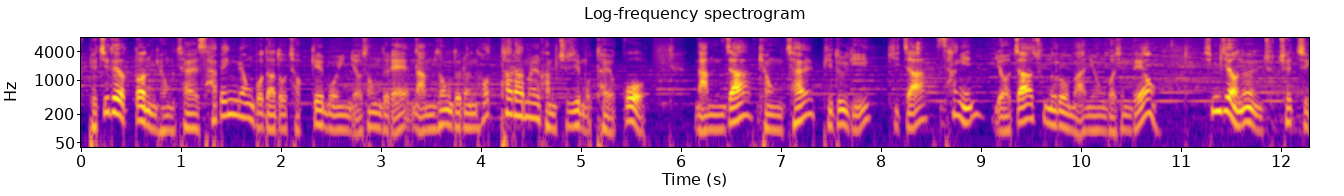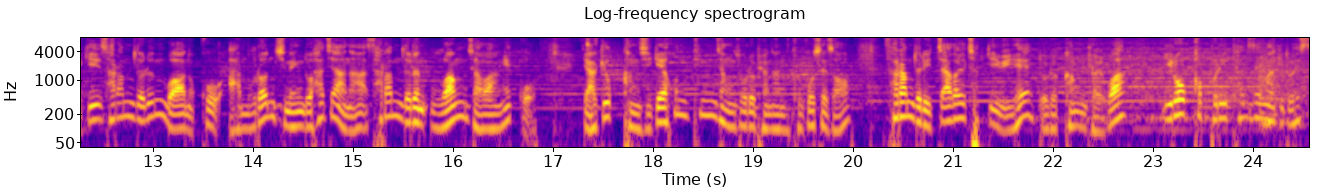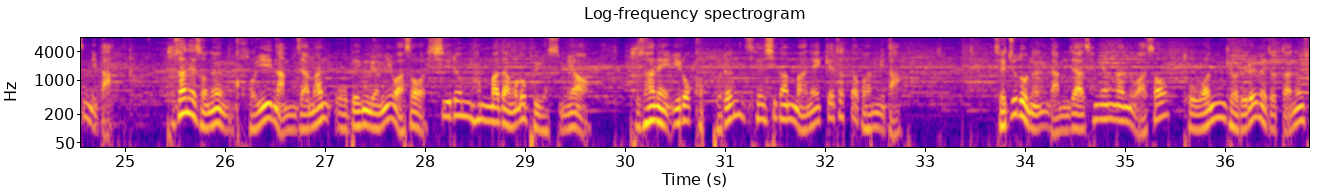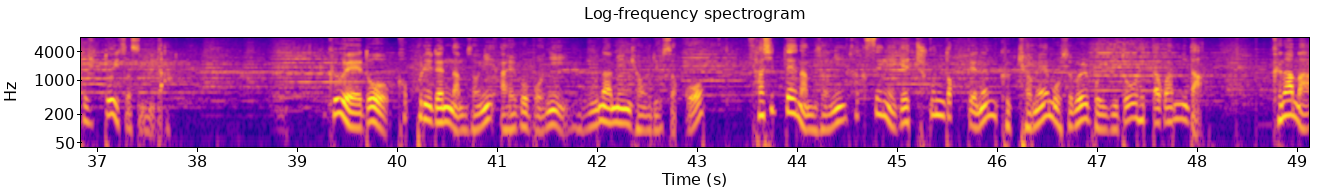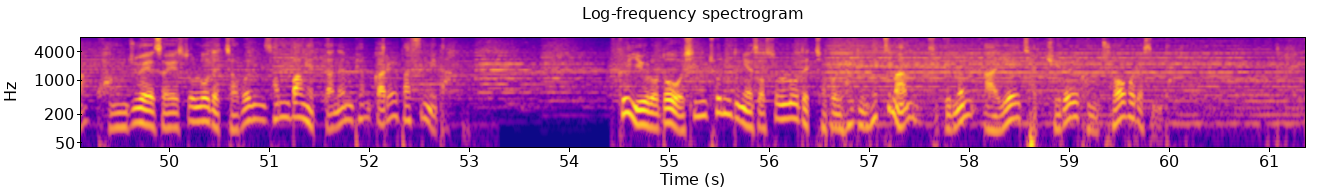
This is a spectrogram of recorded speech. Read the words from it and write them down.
배치되었던 경찰 400명보다도 적게 모인 여성들의 남성들은 허탈함을 감추지 못하였고 남자, 경찰, 비둘기, 기자, 상인, 여자 순으로 많이 온 것인데요. 심지어는 주최 측이 사람들은 모아놓고 아무런 진행도 하지 않아 사람들은 우왕좌왕했고 약육 강식의 헌팅 장소로 변한 그곳에서 사람들이 짝을 찾기 위해 노력한 결과 1호 커플이 탄생하기도 했습니다. 부산에서는 거의 남자만 500명이 와서 씨름 한마당으로 불렸으며 부산의 1호 커플은 3시간 만에 깨졌다고 합니다. 제주도는 남자 3명만 와서 도원 결의를 맺었다는 소식도 있었습니다. 그 외에도 커플이 된 남성이 알고 보니 유부남인 경우도 있었고 40대 남성이 학생에게 추근덕대는 극혐의 모습을 보이기도 했다고 합니다. 그나마 광주에서의 솔로 대첩은 선방했다는 평가를 받습니다. 그 이후로도 신촌 등에서 솔로 대첩을 하긴 했지만 지금은 아예 자취를 감추어 버렸습니다.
